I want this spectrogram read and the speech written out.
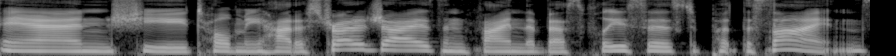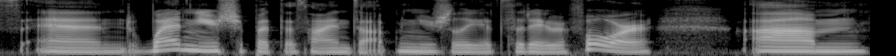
And she told me how to strategize and find the best places to put the signs and when you should put the signs up. And usually it's the day before. Um,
